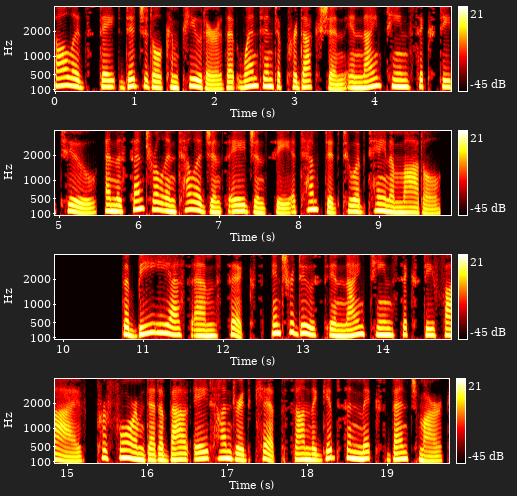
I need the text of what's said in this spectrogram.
solid state digital computer that went into production in 1962, and the Central Intelligence Agency attempted to obtain a model. The BESM-6, introduced in 1965, performed at about 800 kips on the Gibson Mix benchmark,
